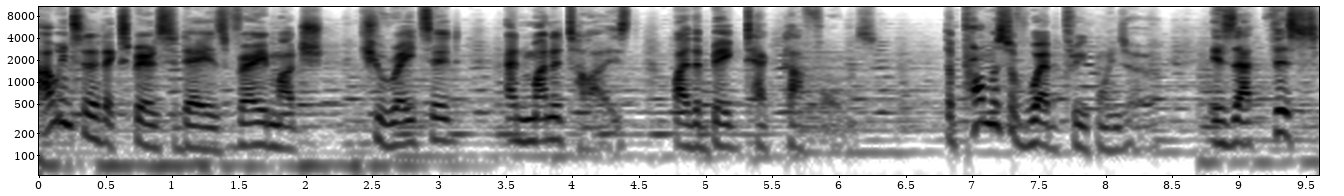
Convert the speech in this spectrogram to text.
Our internet experience today is very much curated and monetized by the big tech platforms. The promise of Web 3.0 is that this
